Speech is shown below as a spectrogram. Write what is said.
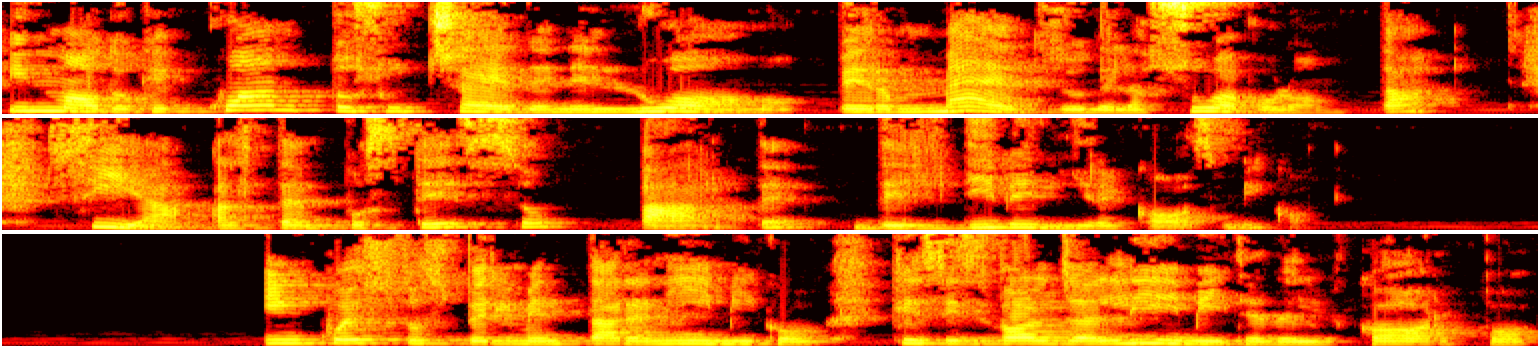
in modo che quanto succede nell'uomo per mezzo della sua volontà sia al tempo stesso parte del divenire cosmico. In questo sperimentare animico che si svolge al limite del corpo,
